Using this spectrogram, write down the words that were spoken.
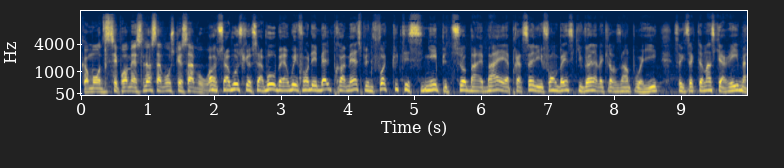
Comme on dit, ces promesses-là, ça vaut ce que ça vaut. Hein? Ah, ça vaut ce que ça vaut. Ben oui, ils font des belles promesses, puis une fois que tout est signé, puis tout ça, bye bye, après ça, ils font bien ce qu'ils veulent avec leurs employés. C'est exactement ce qui arrive.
